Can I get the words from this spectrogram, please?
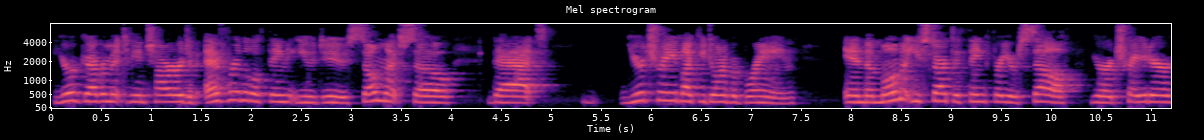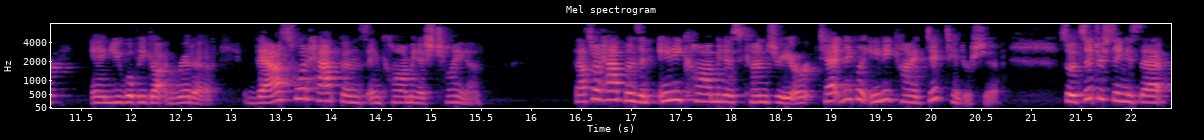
your government to be in charge of every little thing that you do, so much so that you're treated like you don't have a brain. And the moment you start to think for yourself, you're a traitor and you will be gotten rid of. That's what happens in communist China. That's what happens in any communist country or technically any kind of dictatorship. So it's interesting is that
